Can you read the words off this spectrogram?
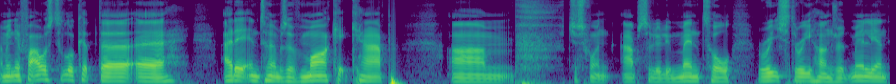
I mean, if I was to look at the uh, at it in terms of market cap, um, just went absolutely mental. Reached 300 million.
